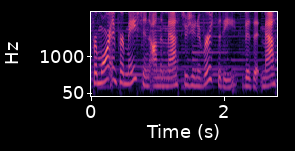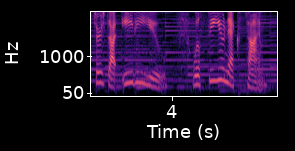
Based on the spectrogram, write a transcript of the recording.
For more information on the Masters University, visit masters.edu. We'll see you next time.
